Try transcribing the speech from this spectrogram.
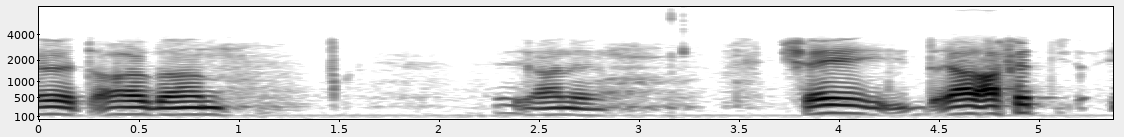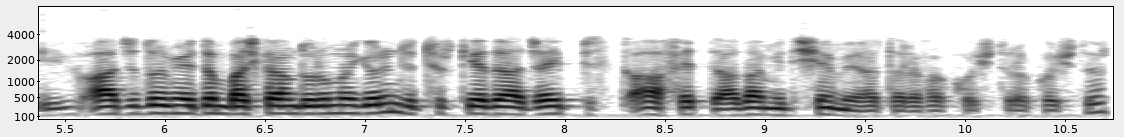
Evet Ardahan yani şey ya afet acı durum yönetim başkanın durumunu görünce Türkiye'de acayip bir afetle adam yetişemiyor her tarafa koştura koştur.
